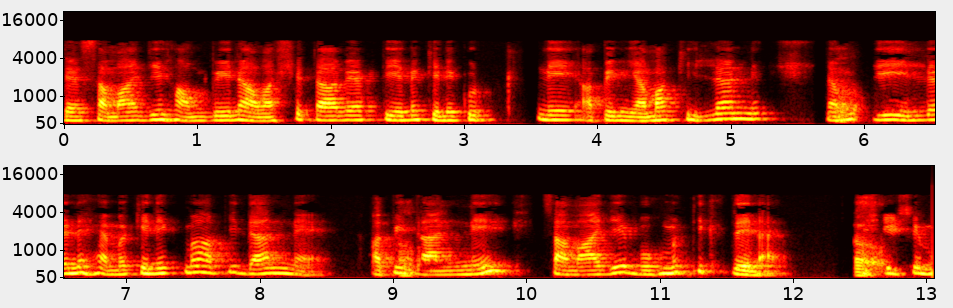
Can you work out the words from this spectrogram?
දැන් සමාජයේ හම් වෙන අවශ්‍යතාවයක් තියෙන කෙනෙකුට නේ අපෙන් යමක් ඉල්ලන්නේ. නමුත් මේ ඉල්ලන හැම කෙනෙක්ම අපි දන්නේ අපි දන්නේ සමාජයේ බොහොම ටික දෙනයි. විශේෂයෙන්ම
